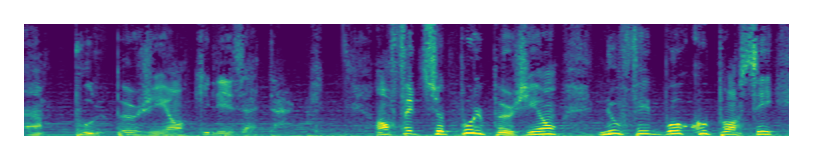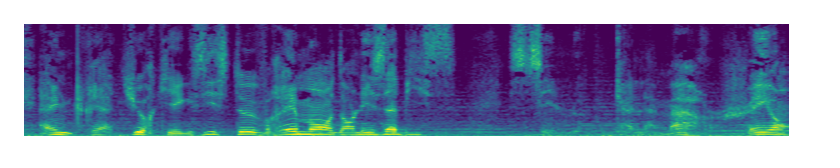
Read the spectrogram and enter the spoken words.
un poulpe géant qui les attaque. En fait, ce poulpe géant nous fait beaucoup penser à une créature qui existe vraiment dans les abysses. C'est le calamar géant.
